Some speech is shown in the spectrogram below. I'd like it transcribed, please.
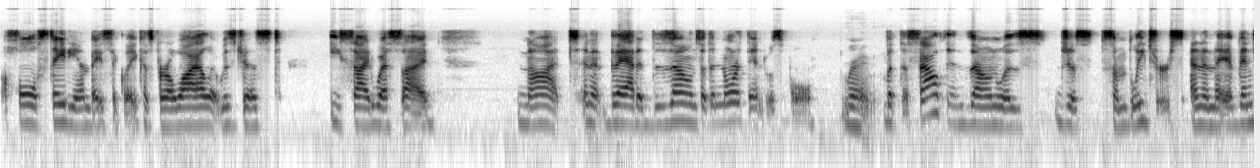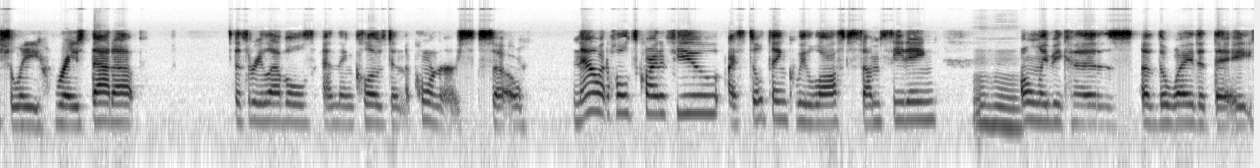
a whole stadium, basically. Because for a while it was just east side, west side, not, and it, they added the zone, so the north end was full. Right. But the south end zone was just some bleachers, and then they eventually raised that up to three levels and then closed in the corners. So now it holds quite a few. I still think we lost some seating Mm-hmm. only because of the way that they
